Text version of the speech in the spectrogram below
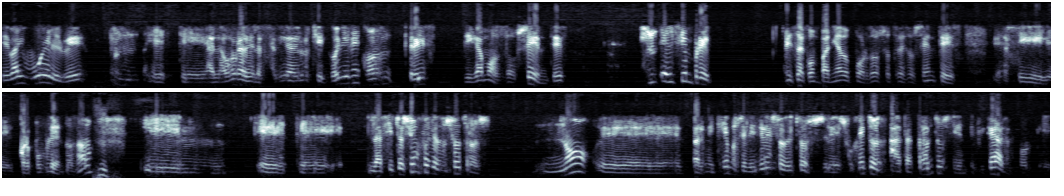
se va y vuelve este, a la hora de la salida de los chicos, viene con tres, digamos, docentes. Él siempre es acompañado por dos o tres docentes eh, así corpulentos, ¿no? Y este, la situación fue que nosotros no eh, permitíamos el ingreso de estos eh, sujetos hasta tanto se identificaran, porque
